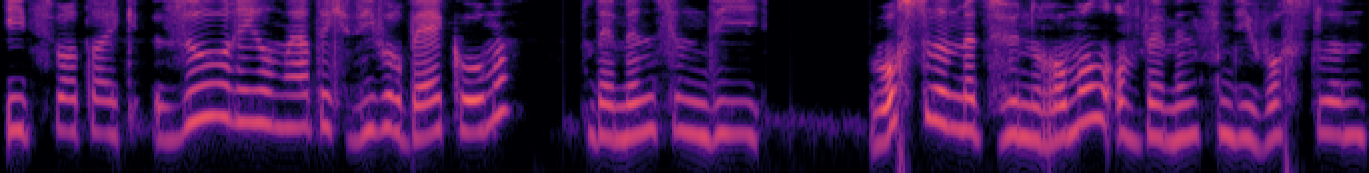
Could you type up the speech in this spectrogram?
Iets wat ik zo regelmatig zie voorbij komen bij mensen die worstelen met hun rommel of bij mensen die worstelen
